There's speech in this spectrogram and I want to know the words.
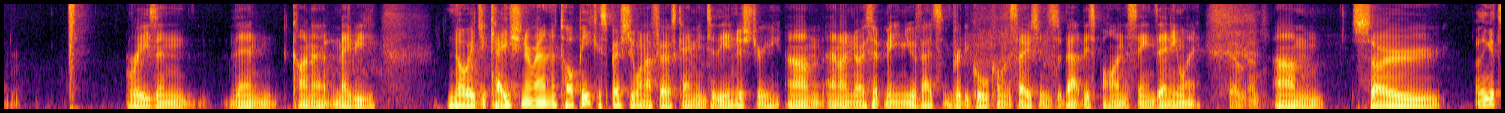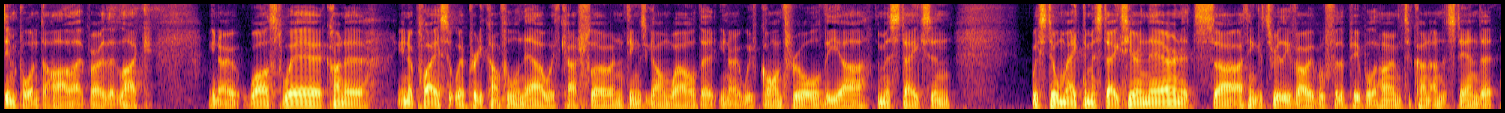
reason than kind of maybe no education around the topic, especially when I first came into the industry. Um, and I know that me and you have had some pretty cool conversations about this behind the scenes anyway. Yeah. Um, so I think it's important to highlight, bro, that like, you know, whilst we're kind of in a place that we're pretty comfortable now with cash flow and things are going well, that you know we've gone through all the uh, the mistakes and we still make the mistakes here and there, and it's uh, I think it's really valuable for the people at home to kind of understand that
